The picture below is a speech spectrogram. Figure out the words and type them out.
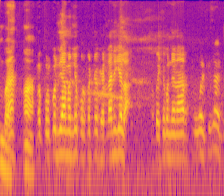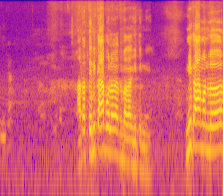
बर हा? मग कुरकुर द्या म्हटले कुरकुर घेतला आणि गेला. मग पैसे कोण देणार? आता त्यांनी काय बोलायला बघा की तुम्ही? मी काय म्हणलो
